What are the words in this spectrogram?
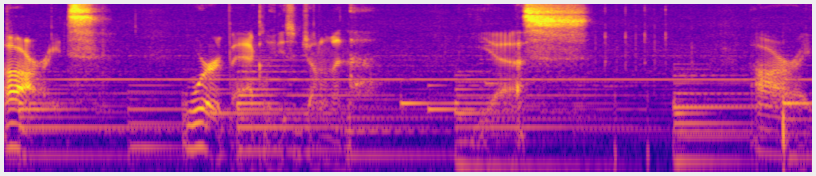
All right. We're back, ladies and gentlemen. Yes. All right.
